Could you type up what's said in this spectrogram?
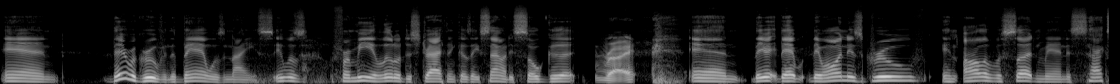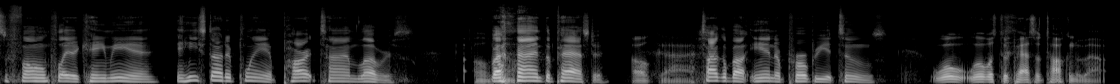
and they were grooving. The band was nice. It was for me a little distracting because they sounded so good, Right. and they, they they were on this groove. And all of a sudden, man, the saxophone player came in and he started playing "Part Time Lovers" Oh no. behind the pastor. Oh God! Talk about inappropriate tunes. What What was the pastor talking about?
